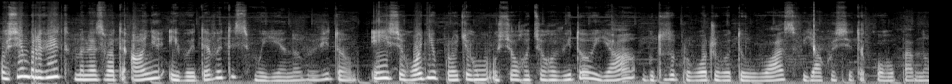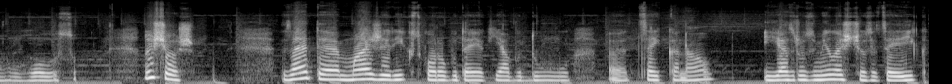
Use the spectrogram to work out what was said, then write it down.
Усім привіт! Мене звати Аня і ви дивитесь моє нове відео. І сьогодні протягом усього цього відео я буду запроводжувати у вас в якості такого певного голосу. Ну що ж, знаєте, майже рік скоро буде, як я веду е, цей канал. І я зрозуміла, що за цей рік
